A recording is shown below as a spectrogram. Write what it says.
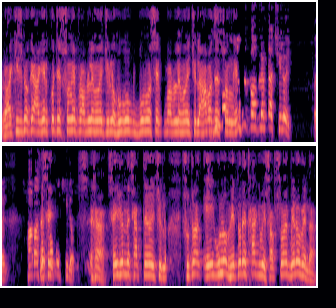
রয় কৃষ্ণকে আগের কোচের সঙ্গে প্রবলেম হয়েছিল হুগো বুমোসের প্রবলেম হয়েছিল হাবাসের সঙ্গে। প্রবলেমটা ছিলই। ছিল। হ্যাঁ সেই জন্য ছাড়তে হয়েছিল। সুতরাং এইগুলো ভেতরে থাকবে সবসময় বেরোবে না।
